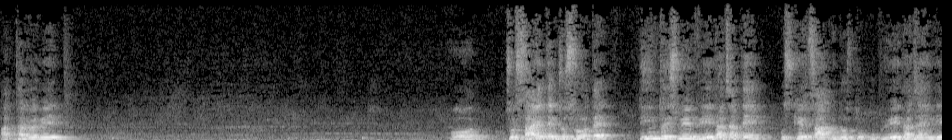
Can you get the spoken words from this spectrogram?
अथर्ववेद और जो साहित्यिक जो स्रोत है, तीन तो इसमें वेद आ जाते हैं, उसके साथ में दोस्तों उपवेद आ जाएँगे।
